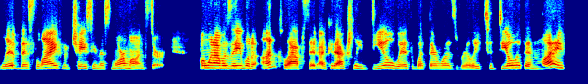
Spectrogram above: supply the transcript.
live this life of chasing this more monster. But when I was able to uncollapse it, I could actually deal with what there was really to deal with in life.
